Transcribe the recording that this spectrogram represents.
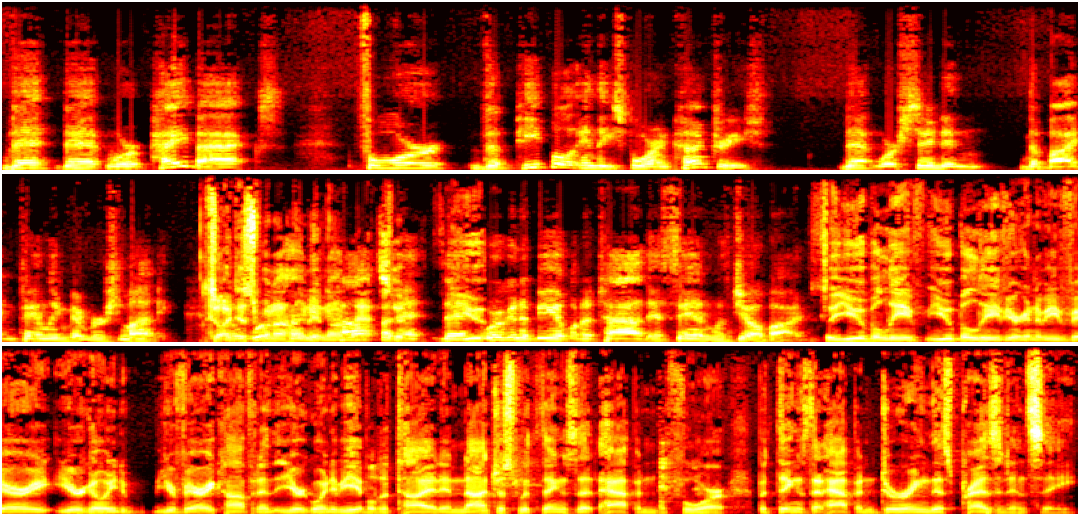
that, that were paybacks for the people in these foreign countries that were sending the Biden family members money. So I just want to hone in on that. So that you- we're going to be able to tie this in with Joe Biden. So you believe you believe you're going to be very you're going to you're very confident that you're going to be able to tie it in not just with things that happened before, but things that happened during this presidency.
